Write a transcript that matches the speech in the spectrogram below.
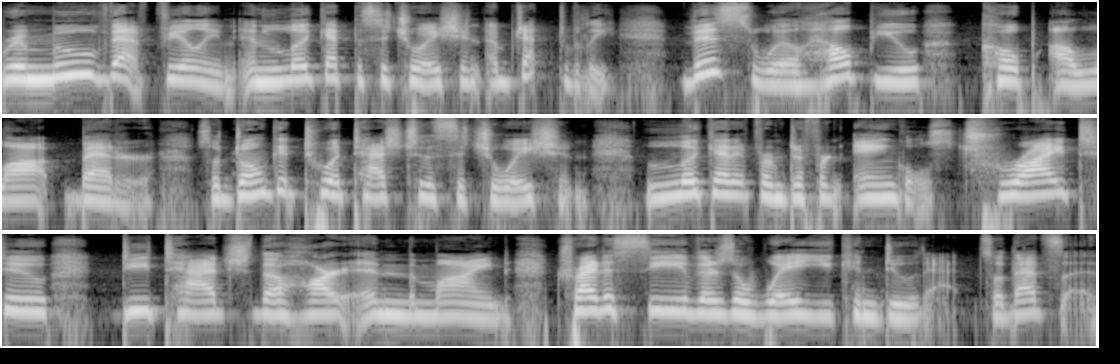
Remove that feeling and look at the situation objectively. This will help you cope a lot better. So don't get too attached to the situation. Look at it from different angles. Try to detach the heart and the mind. Try to see if there's a way you can do that. So that's uh,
